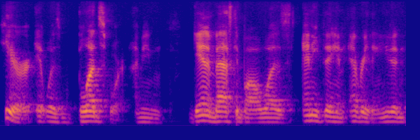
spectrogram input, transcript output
Here, it was blood sport. I mean, Gannon basketball was anything and everything. You didn't.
